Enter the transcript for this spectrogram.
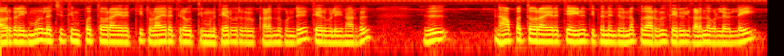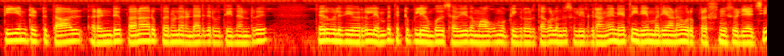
அவர்களில் மூணு லட்சத்தி முப்பத்தோராயிரத்தி தொள்ளாயிரத்தி இருபத்தி மூணு தேர்வர்கள் கலந்து கொண்டு தேர்வு எழுதினார்கள். இதில் நாற்பத்தோராயிரத்தி ஐநூற்றி பதினைந்து விண்ணப்பதாரர்கள் தேர்வில் கலந்து கொள்ளவில்லை. டிஎன் டெட்டு தாள் ரெண்டு பதினாறு பதினொன்று ரெண்டாயிரத்தி இருபத்தி ஐந்து அன்று தேர்வு எழுதியவர்கள் எண்பத்தெட்டு புள்ளி ஒம்பது சதவீதம் ஆகும் அப்படிங்கிற ஒரு தகவல் வந்து சொல்லியிருக்கிறாங்க. நேற்று இதே மாதிரியான ஒரு ப்ரெஸ் நியூஸ் வெளியாச்சு.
